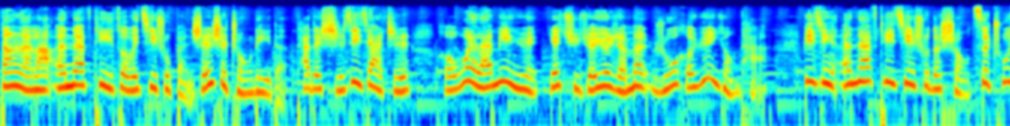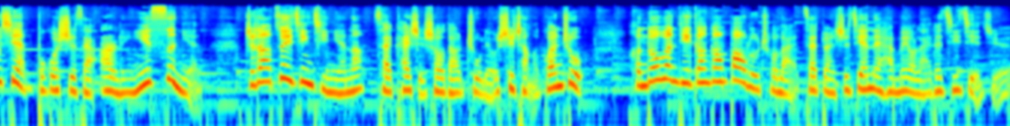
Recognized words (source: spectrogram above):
当然啦，NFT 作为技术本身是中立的，它的实际价值和未来命运也取决于人们如何运用它。毕竟，NFT 技术的首次出现不过是在2014年。直到最近几年呢，才开始受到主流市场的关注。很多问题刚刚暴露出来，在短时间内还没有来得及解决。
